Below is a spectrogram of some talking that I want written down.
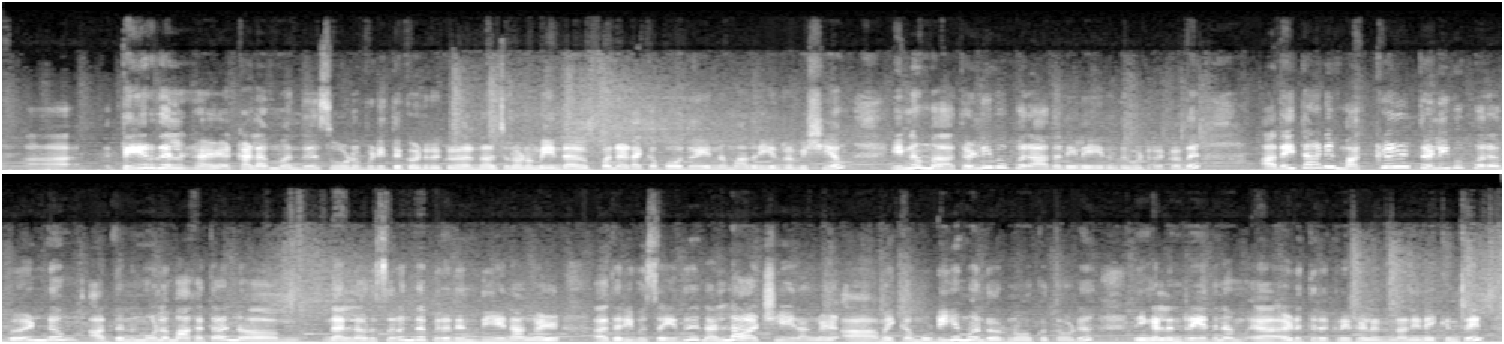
தேர்தல்கள் களம் வந்து சூடு பிடித்துக் கொண்டிருக்கிறது சொல்லணும். ஏன்னா எப்போ நடக்க போது என்ன மாதிரி என்ற விஷயம் இன்னும் தெளிவு பெறாத நிலை இருந்து கொண்டிருக்கிறது. அதை தாண்டி மக்கள் தெளிவு பெற வேண்டும். அதன் மூலமாகத்தான் நல்ல ஒரு சிறந்த பிரதிநிதியை நாங்கள் தெரிவு செய்து நல்ல ஆட்சியை நாங்கள் அமைக்க முடியும் என்ற ஒரு நோக்கத்தோடு நீங்கள் இன்றைய தினம் எடுத்திருக்கிறீர்கள் என்று நான் நினைக்கின்றேன்.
